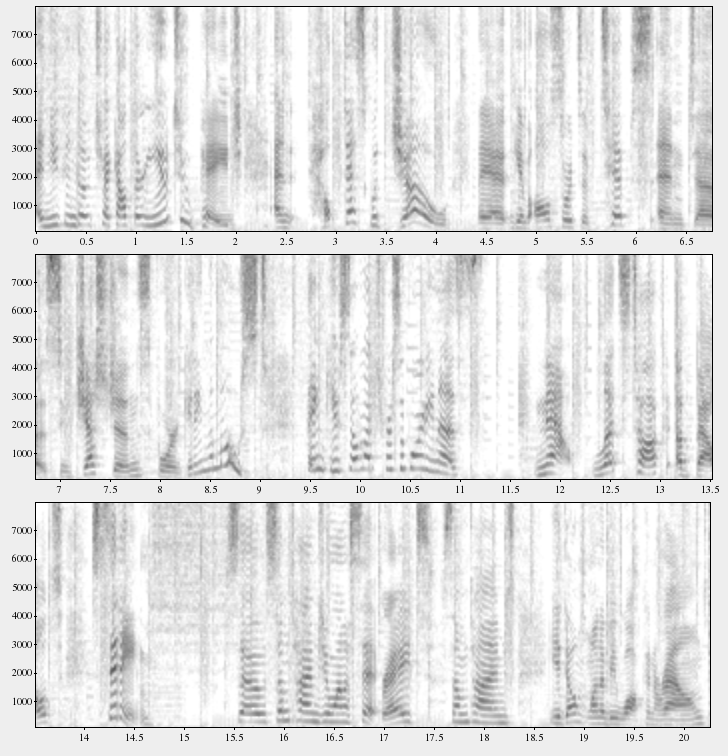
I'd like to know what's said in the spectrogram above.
And you can go check out their YouTube page and Help Desk with Joe. They uh, give all sorts of tips and uh, suggestions for getting the most. Thank you so much for supporting us. Now, let's talk about sitting. So sometimes you want to sit, right? Sometimes you don't want to be walking around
